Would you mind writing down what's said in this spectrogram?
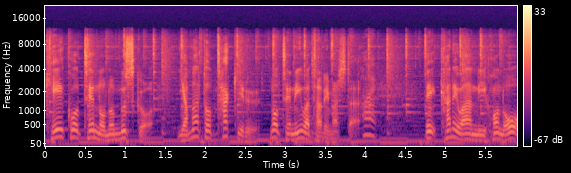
慶光天皇の息子、大和武ルの手に渡りました。はい。で彼は日本を、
